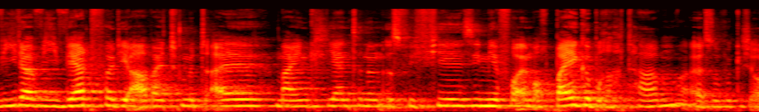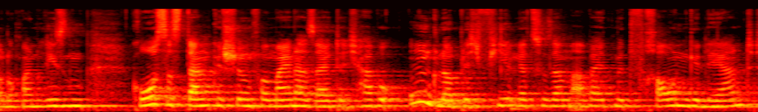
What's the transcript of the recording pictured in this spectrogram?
wieder, wie wertvoll die Arbeit mit all meinen Klientinnen ist, wie viel sie mir vor allem auch beigebracht haben. Also wirklich auch noch mal ein riesengroßes Dankeschön von meiner Seite. Ich habe unglaublich viel in der Zusammenarbeit mit Frauen gelernt,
